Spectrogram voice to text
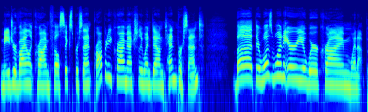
Major violent crime fell 6%. Property crime actually went down 10%. But there was one area where crime went up.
